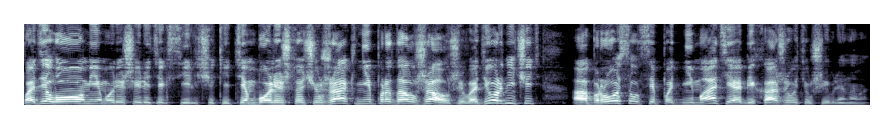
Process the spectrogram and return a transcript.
По делам ему решили текстильщики, тем более, что чужак не продолжал живодерничать, а бросился поднимать и обихаживать ушибленного.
